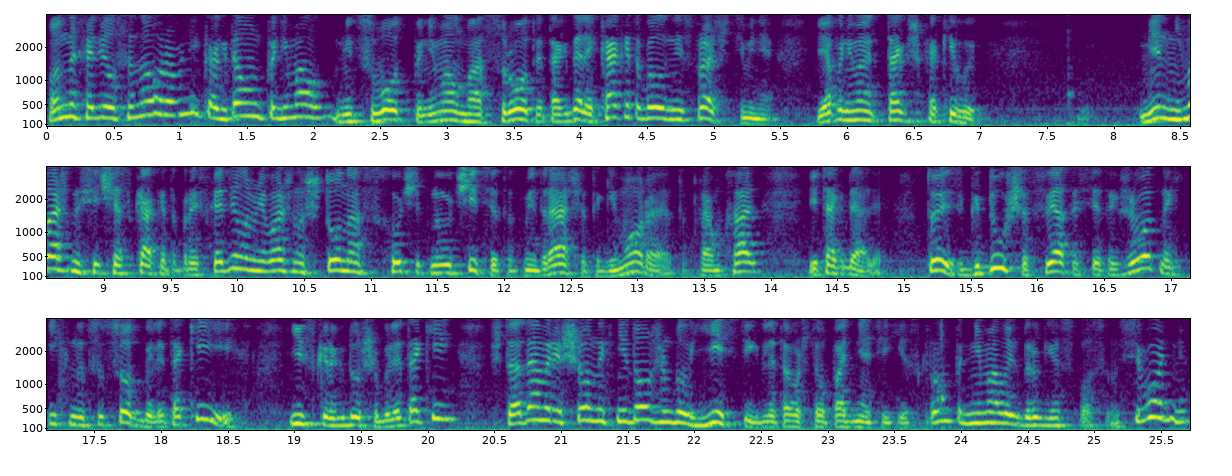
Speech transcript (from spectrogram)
Он находился на уровне, когда он понимал мицвод, понимал масрот и так далее. Как это было, не спрашивайте меня. Я понимаю так же, как и вы. Мне не важно сейчас, как это происходило, мне важно, что нас хочет научить этот Мидраш, это Гемора, это Прамхаль и так далее. То есть к душе, святости этих животных, их нацисот были такие, их искры к душе были такие, что Адам решен их не должен был есть их для того, чтобы поднять их искры, он поднимал их другим способом. Сегодня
